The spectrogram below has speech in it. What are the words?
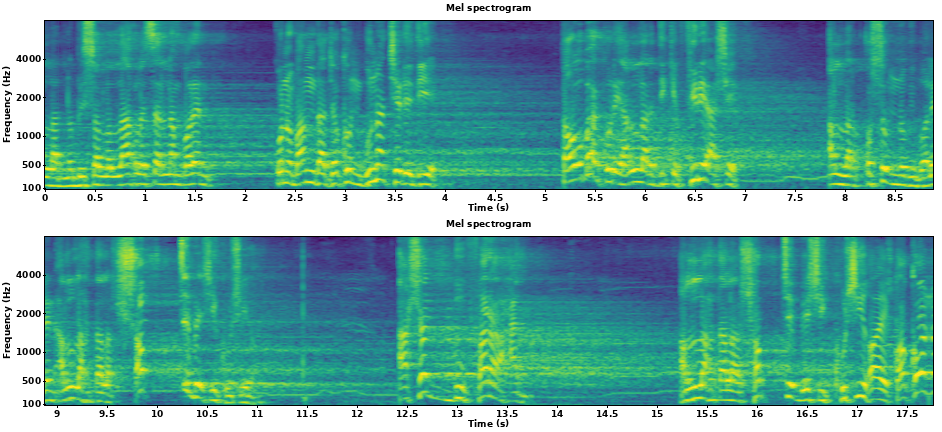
আল্লাহ নবী সাল্লাহ সাল্লাম বলেন, কোনো বান্দা যখন গুনাহ ছেড়ে দিয়ে তওবা করে আল্লাহর দিকে ফিরে আসে, আল্লাহর কসম নবী বলেন, আল্লাহ তাআলা সবচেয়ে বেশি খুশি হয়। আসাদ্দু ফারাহান। আল্লাহ তাআলা সবচেয়ে বেশি খুশি হয় কখন?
